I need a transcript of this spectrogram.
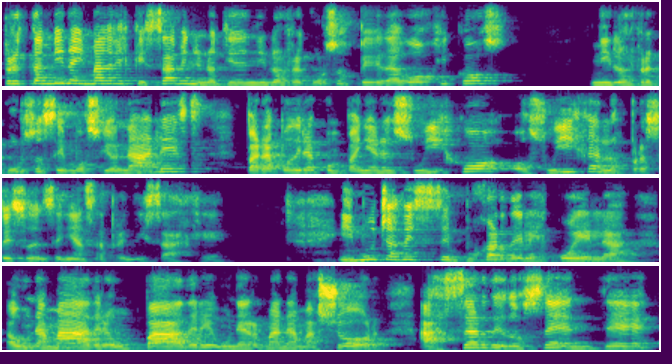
pero también hay madres que saben y no tienen ni los recursos pedagógicos ni los recursos emocionales para poder acompañar a su hijo o su hija en los procesos de enseñanza-aprendizaje. Y muchas veces empujar de la escuela a una madre, a un padre, a una hermana mayor a ser de docente,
